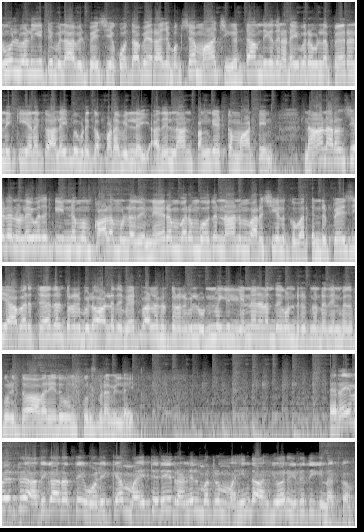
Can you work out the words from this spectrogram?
நூல் வெளியீட்டு விழாவில் பேசிய கோத்தாபய ராஜபக்ச மார்ச் எட்டாம் தேதி நடைபெறவுள்ள பேரணிக்கு எனக்கு அழைப்பு விடுக்கப்படவில்லை. அதில் நான் பங்கேற்க மாட்டேன். நான் அரசியலில் நுழைவதற்கு இன்னமும் காலம் உள்ளது நேரம் வரும்போது நானும் அரசியலுக்கு வர என்று பேசிய அவர் தேர்தல் தொடர்பிலோ அல்லது வேட்பாளர்கள் தொடர்பில் உண்மையில் என்ன நடந்து கொண்டிருக்கின்றது என்பது குறித்தோ அவர் எதுவும் குறிப்பிடவில்லை. நிறைவேற்று அதிகாரத்தை ஒழிக்க மைத்திரி ரணில் மற்றும் மஹிந்த ஆகியோர் இறுதி இணக்கம்.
